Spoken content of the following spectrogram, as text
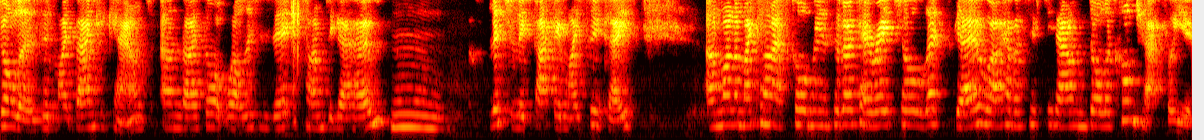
dollars in my bank account, and I thought, well, this is it, time to go home. Mm. literally packing my suitcase, and one of my clients called me and said, "Okay, Rachel, let's go. I have a fifty thousand dollar contract for you."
